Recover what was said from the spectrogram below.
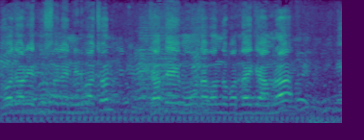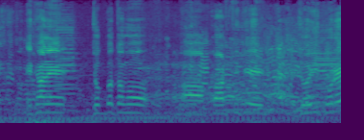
দু হাজার একুশ সালের নির্বাচন, যাতে মমতা বন্দ্যোপাধ্যায়কে আমরা এখানে যোগ্যতম প্রার্থীকে জয়ী করে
